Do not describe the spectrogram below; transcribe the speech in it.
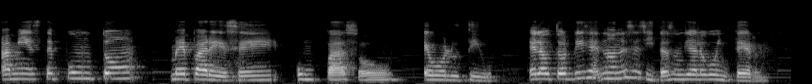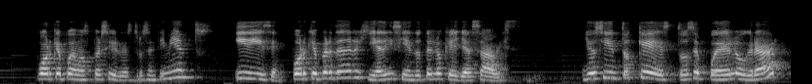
A mí este punto me parece un paso evolutivo. El autor dice, no necesitas un diálogo interno, porque podemos percibir nuestros sentimientos. Y dice, ¿por qué perder energía diciéndote lo que ya sabes? Yo siento que esto se puede lograr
